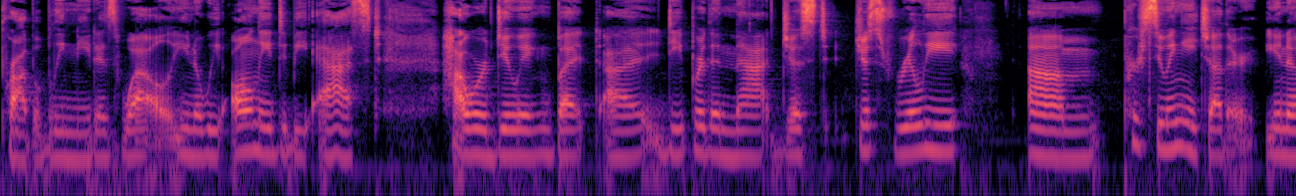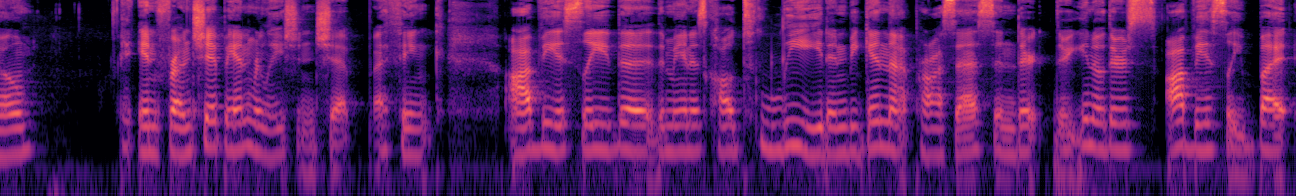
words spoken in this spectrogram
probably need as well you know we all need to be asked how we're doing but uh, deeper than that just just really um, pursuing each other you know in friendship and relationship. I think obviously the the man is called to lead and begin that process and there, there you know there's obviously but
